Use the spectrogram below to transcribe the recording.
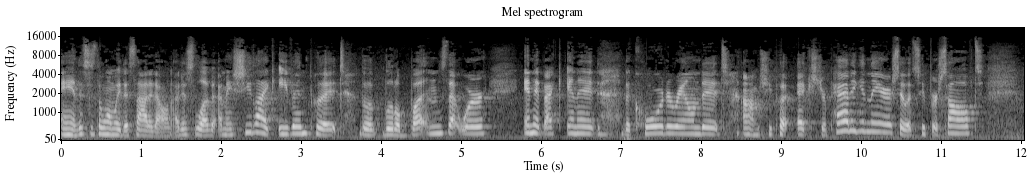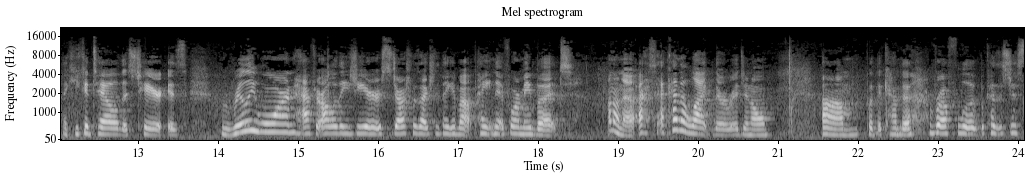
and this is the one we decided on. I just love it. I mean she like even put the little buttons that were in it back in it the cord around it. Um, she put extra padding in there so it's super soft. Like you could tell this chair is really worn after all of these years. Josh was actually thinking about painting it for me but i don't know. I, I kind of like the original um, with the kind of rough look because it's just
